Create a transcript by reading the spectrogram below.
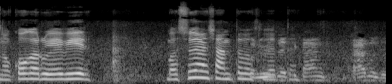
नको करू हे वीर बसू ना शांत बसले काय बोलतो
